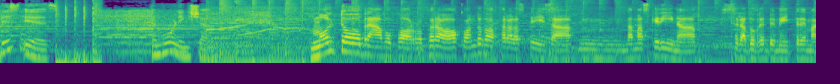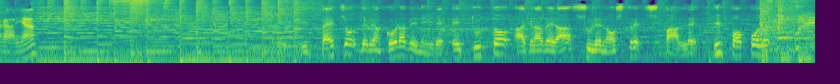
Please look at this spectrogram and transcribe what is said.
This is the morning show. Molto bravo Porro, però quando va a fare la spesa, mm, la mascherina se la dovrebbe mettere magari, eh? Il peggio deve ancora venire e tutto aggraverà sulle nostre spalle. Il popolo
